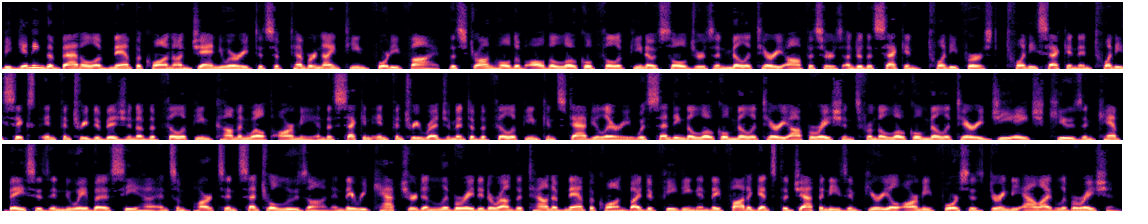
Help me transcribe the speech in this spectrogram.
Beginning the Battle of Nampicuan on January to September 1945, the stronghold of all the local Filipino soldiers and military officers under the 2nd, 21st, 22nd and 26th Infantry Division of the Philippine Commonwealth Army and the 2nd Infantry Regiment of the Philippine Constabulary was sending the local military operations from the local military GHQs and camp bases in Nueva Ecija and some parts in central Luzon and they recaptured and liberated around the town of Nampicuan by defeating and they fought against the Japanese Imperial Army forces during the Allied liberation.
